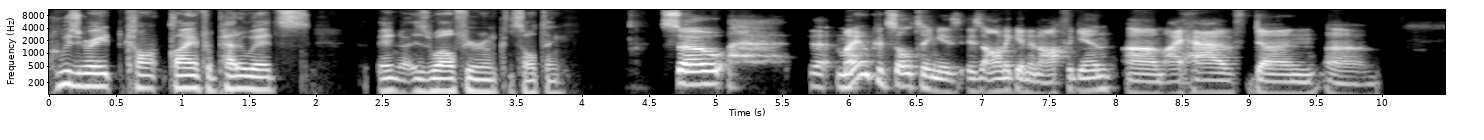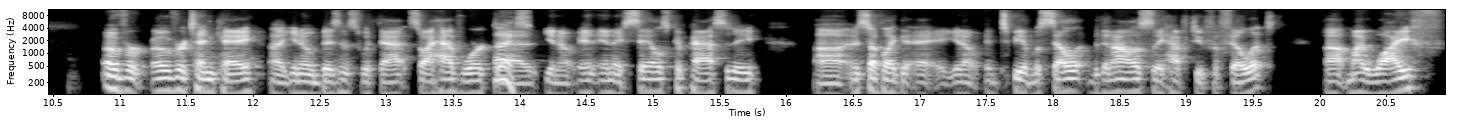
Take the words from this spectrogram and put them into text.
who's a great client for Pedowitz, and as well for your own consulting. So, my own consulting is is on again and off again. Um, I have done um, over over 10k uh, you know business with that. So i have worked nice. at you know in, in a sales capacity uh, and stuff like that uh, you know to be able to sell it but then i honestly have to fulfill it. Uh, my wife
